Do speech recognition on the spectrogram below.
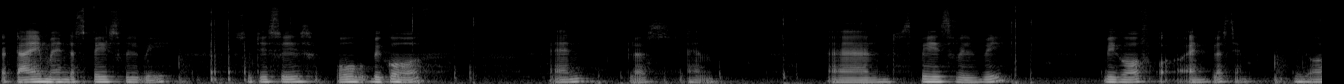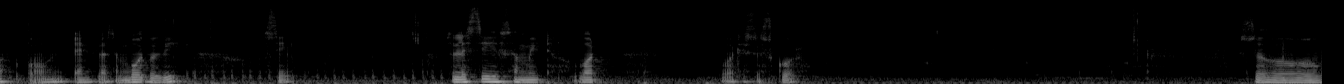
the time and the space will be so this is o big of n plus m. And space will be big of n plus m. Big of n plus m. Both will be same. So let's see submit what what is the score. So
